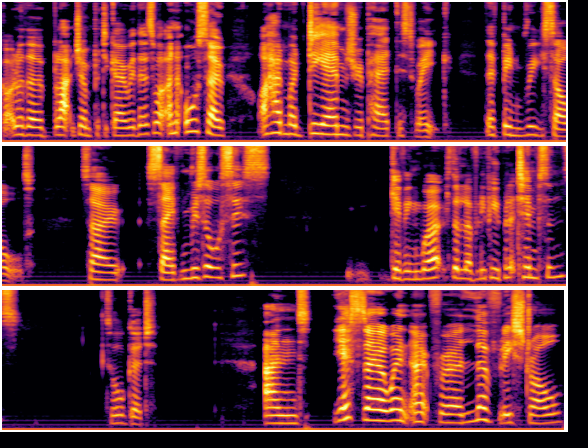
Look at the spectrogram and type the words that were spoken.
Got another black jumper to go with as well. And also, I had my DMs repaired this week. They've been resold. So, saving resources, giving work to the lovely people at Timpson's. It's all good. And yesterday I went out for a lovely stroll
